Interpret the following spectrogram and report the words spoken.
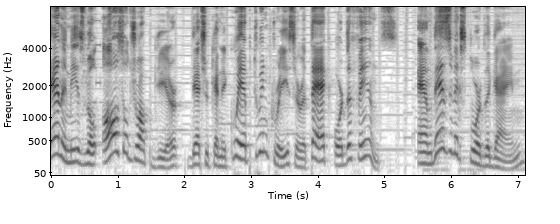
Enemies will also drop gear that you can equip to increase your attack or defense. And as you explore the game,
